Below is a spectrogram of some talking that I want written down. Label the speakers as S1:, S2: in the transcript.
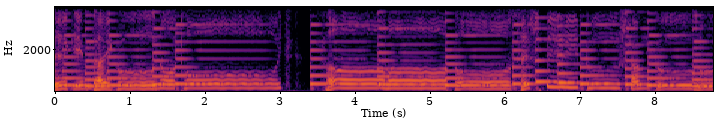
S1: egin daigun otoitz, zatoz espiritu santu.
